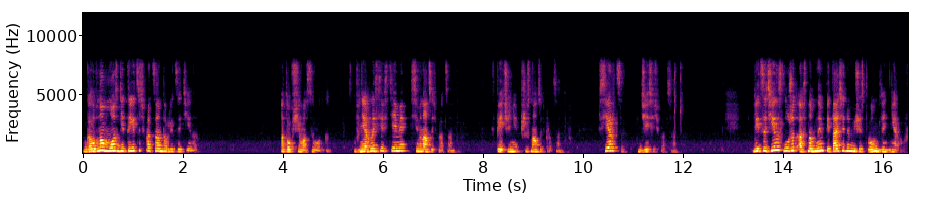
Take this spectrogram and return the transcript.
В головном мозге 30% лецитина от общей массы мозга. В нервной системе 17%, в печени 16%, в сердце 10%. Лецитин служит основным питательным веществом для нервов.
